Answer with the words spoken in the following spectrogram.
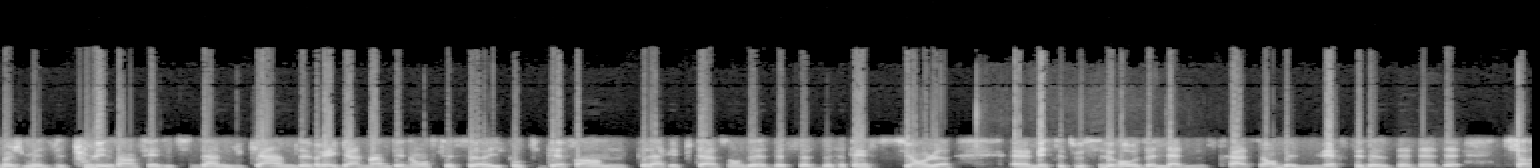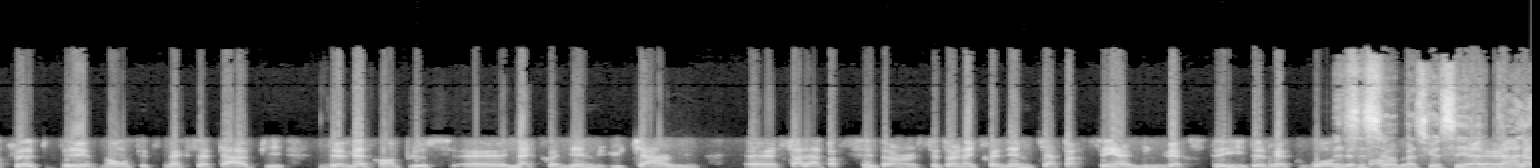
moi, je me dis, tous les anciens étudiants de l'UQAM devraient également dénoncer ça. Il faut qu'ils défendent la réputation de, de cette, de cette institution-là. Euh, mais c'est aussi le rôle de l'administration de l'université de, de, sortir et dire non, c'est inacceptable, puis de mettre en plus euh, l'acronyme UQAM euh, ça c'est un c'est un acronyme qui appartient à l'université. Il devrait pouvoir. Ben, c'est ça parce que c'est euh, dans la,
